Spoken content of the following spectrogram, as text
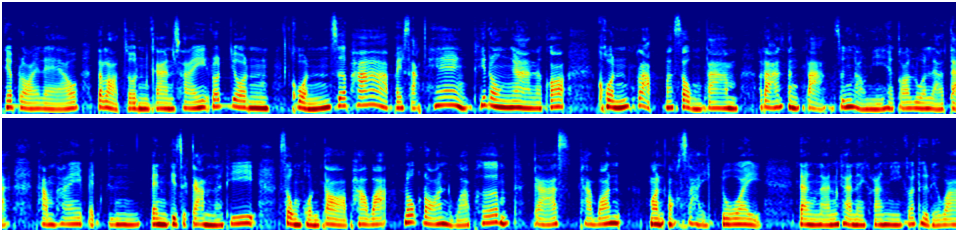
เรียบร้อยแล้ว ตลอดจนการใช้รถยนต์ ขนเสื้อผ้าไปซักแห้งที่โรงงาน แล้วก็ขนกลับมาส่งตามร้านต่างๆ ซึ่งเหล่านี้ก็ล้วนแล้วแต่ทำให้เป็นเป็นกิจกรรมนะที่ส่งผลต่อภาวะโลกร้อนหรือว่าเพิ่มก๊าซคาร์บอนมอนอกไซด์อีกด้วย ดังนั้นค่ะในครั้งนี้ก็ถือได้ว่า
